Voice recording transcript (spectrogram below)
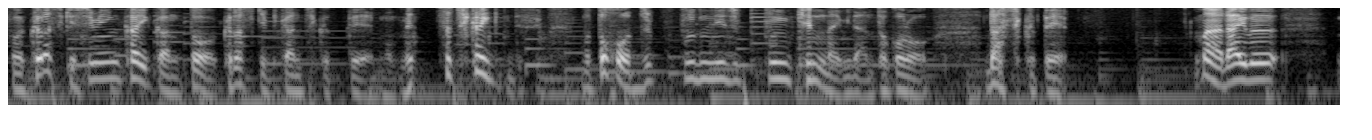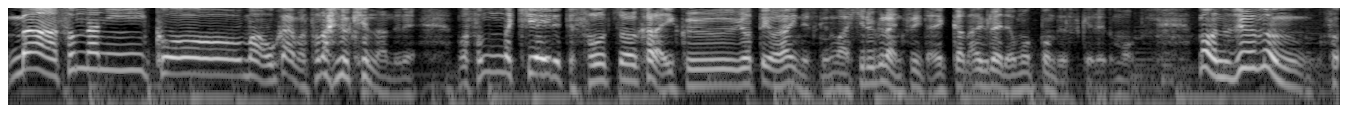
その、倉敷市民会館と倉敷美観地区って、もうめっちゃ近いんですよ。もう徒歩10分、20分圏内みたいなところらしくて、まあ、ライブ、まあ、そんなに、こう、まあ、岡山隣の県なんでね、まあ、そんな気合入れて早朝から行く予定はないんですけど、まあ、昼ぐらいに着いたらえっかなぐらいで思っとんですけれども、まあ、十分、そ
